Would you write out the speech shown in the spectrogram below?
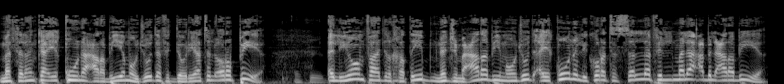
مثلا كأيقونة عربية موجودة في الدوريات الأوروبية. أكيد. اليوم فهد الخطيب نجم عربي موجود أيقونة لكرة السلة في الملاعب العربية.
